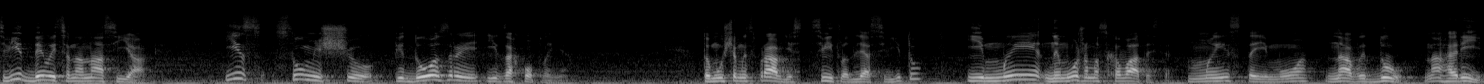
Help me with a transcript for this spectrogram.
Світ дивиться на нас як? Із сумішю підозри і захоплення. Тому що ми справді світло для світу, і ми не можемо сховатися. Ми стоїмо на виду, на горі.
